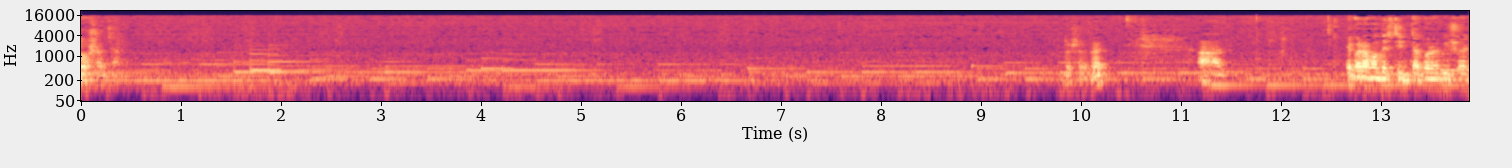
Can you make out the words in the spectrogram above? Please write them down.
দশ হাজার। আর এবার আমাদের চিন্তা করার বিষয়,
